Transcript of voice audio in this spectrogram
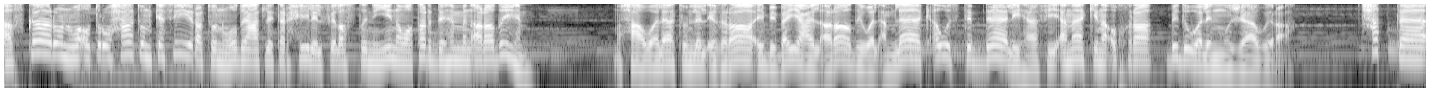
أفكار وأطروحات كثيرة وضعت لترحيل الفلسطينيين وطردهم من أراضيهم محاولات للإغراء ببيع الأراضي والأملاك أو استبدالها في أماكن أخرى بدول مجاورة. حتى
